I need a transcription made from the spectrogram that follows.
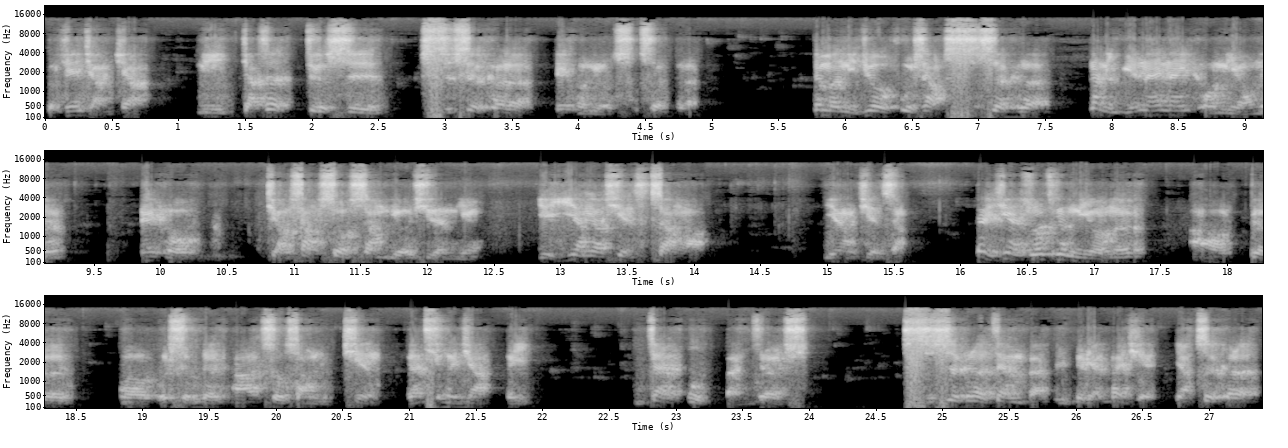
我先讲一下，你假设这个是十色克勒，这头牛十色克勒。那么你就付上十色克勒，那你原来那一头牛呢？那头脚上受伤流血的牛，也一样要献上啊，一样献上。那你现在说这个牛呢？啊，这个呃，我舍不得它受伤流血，给它牵回家可以，再付百分之二十，十舍客勒再付百分之两块钱，两舍客勒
